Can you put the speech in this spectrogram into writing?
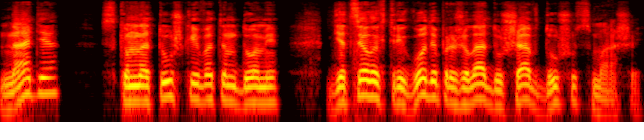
Надя с комнатушкой в этом доме, где целых три года прожила душа в душу с Машей.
